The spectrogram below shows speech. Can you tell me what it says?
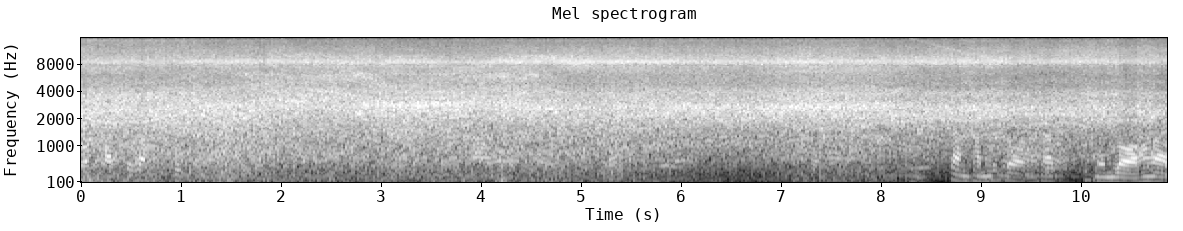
รถขัดทุกรับทุกช่างทำ ลูกดอกนะครับมุมหล่อของเรา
